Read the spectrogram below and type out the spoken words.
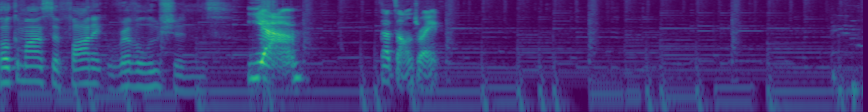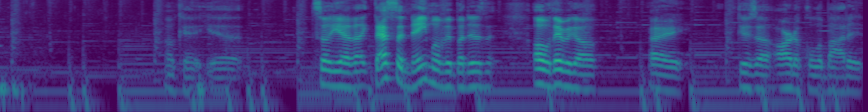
Pokemon Symphonic Evolutions. Yeah, that sounds right. Okay, yeah. So yeah, like that's the name of it, but it doesn't. Oh, there we go. All right, there's an article about it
